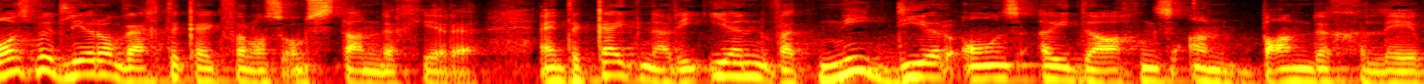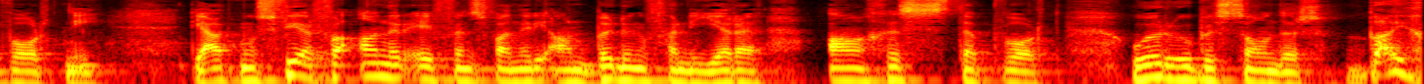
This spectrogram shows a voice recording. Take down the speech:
Ons moet leer om weg te kyk van ons omstandighede en te kyk na die een wat nie deur ons uitdagings aan bande gelê word nie. Die atmosfeer verander effens wanneer die aanbidding van die Here aangestip word. Hoor hoe besonder buig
